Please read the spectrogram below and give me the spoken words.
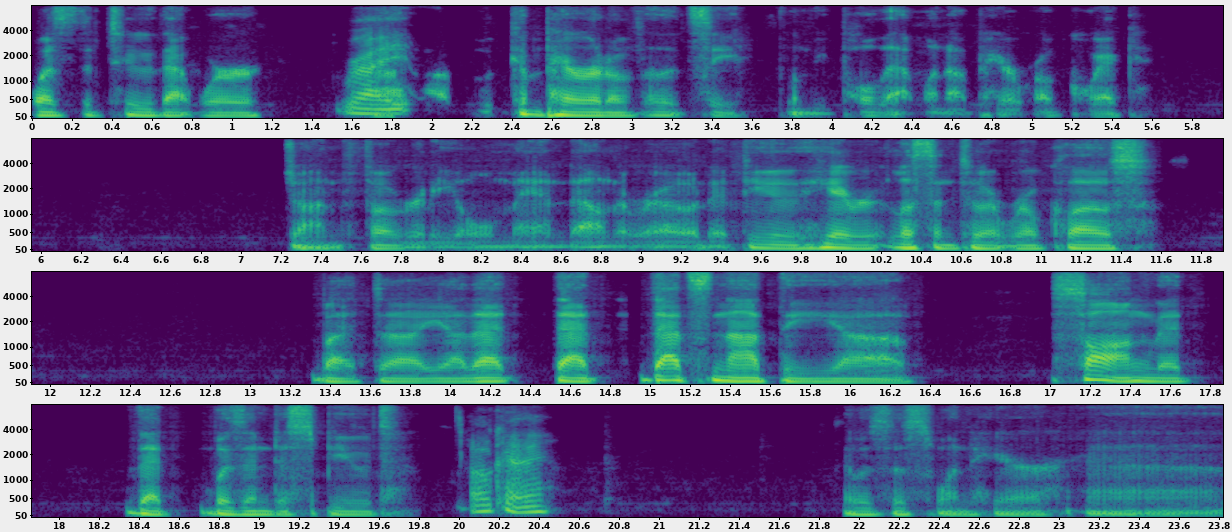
was the two that were Right. comparative. Let's see. Let me pull that one up here real quick. John Fogerty, old man down the road. If you hear listen to it real close. But uh yeah, that that that's not the uh song that that was in dispute. Okay. It was this one here. Uh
